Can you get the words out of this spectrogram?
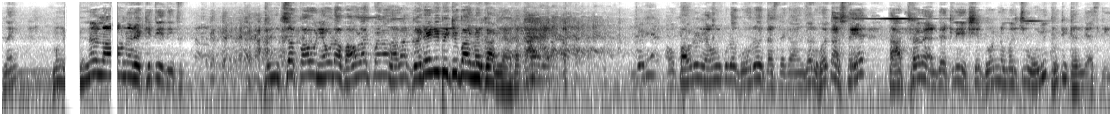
नाही? मग न लावणारे किती येत इथं? तुमचं पाहून एवढा भावळातपणा झाला गडेने ब्युटी पार्लर काढले आता. काय जरी पावडर लावून कुठं गोर होत असते का? जर होत असते तर अठराव्या अध्यातली एकशे दोन नंबरची ओळी खोटी ठरली असती.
